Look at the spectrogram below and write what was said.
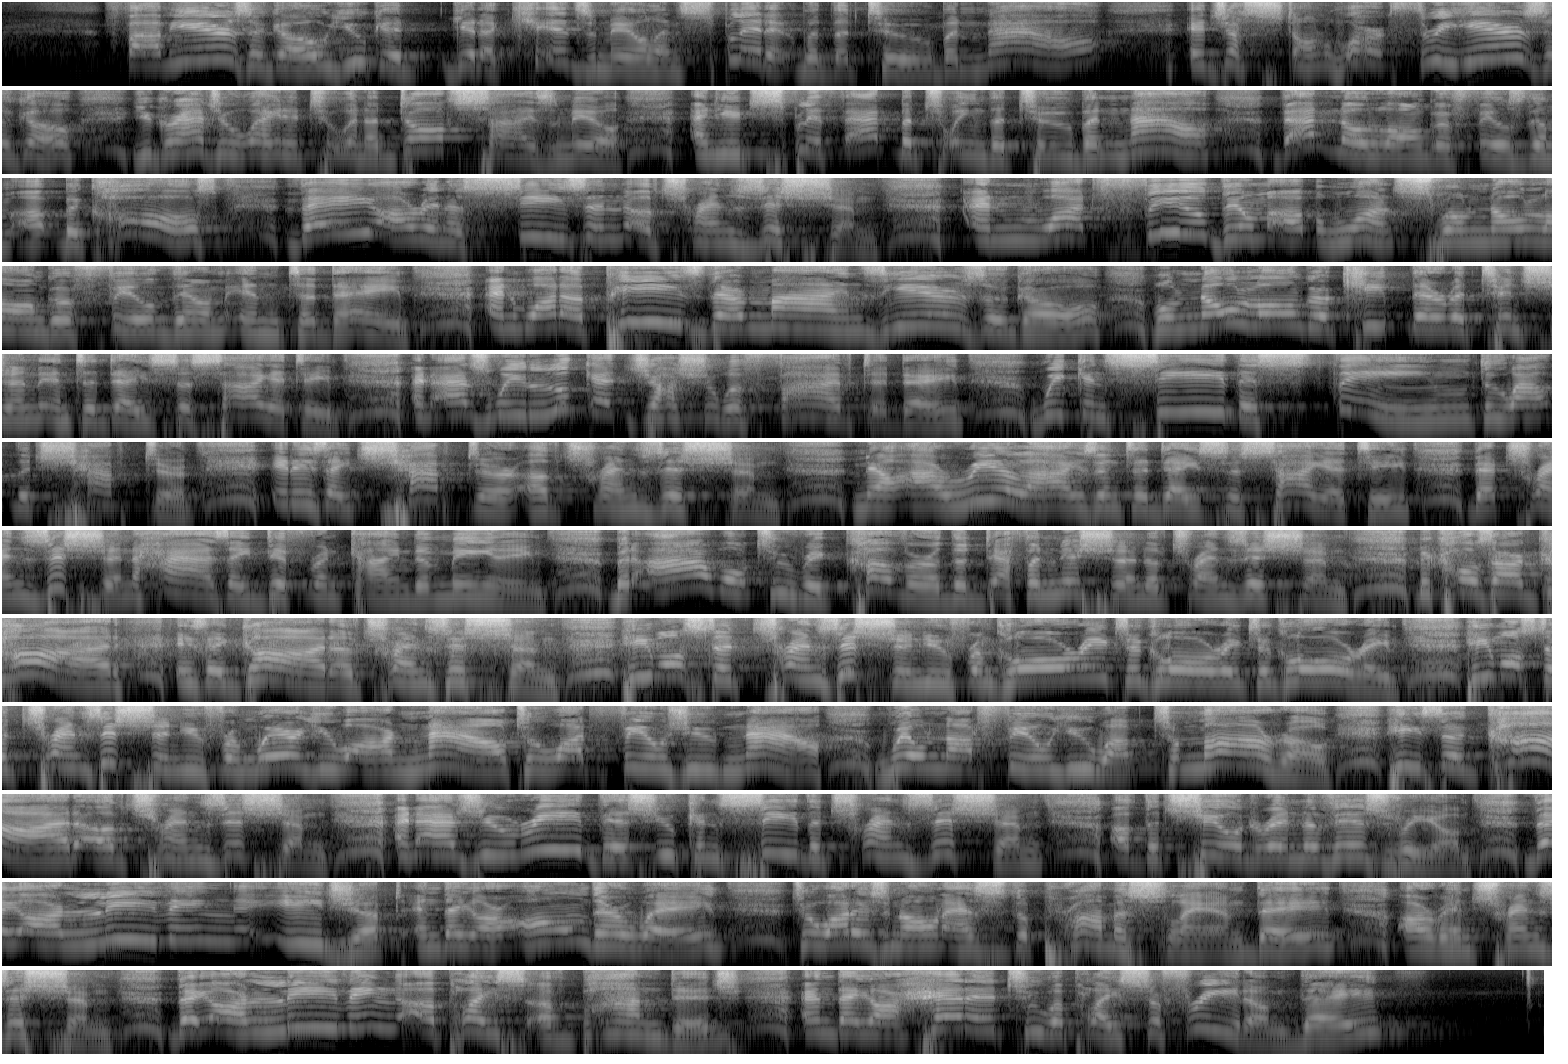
Five years ago, you could get a kid's meal and split it with the two, but now it just don't work. Three years ago, you graduated to an adult size meal and you split that between the two, but now that no longer fills them up because they are in a season of transition. And what filled them up once will no longer fill them in today. And what appeased their minds years ago will no longer keep their attention in today's society. And as we look at Joshua 5 today, we can see this theme throughout the chapter. It is a chapter of transition. Now, I realize in today's society that transition has a different kind of meaning, but I want to recover the definition of transition because our God is a God of transition. He wants to transition you from glory to glory to glory. He wants to transition you from where you are now to what fills you now will not fill you up tomorrow. He's a God of transition. And as you read this, you can see the transition of the children of Israel. They are leaving Egypt and they are on their way to what is known as the promised land. They are in transition. They are leaving a place of bondage and they are headed to a place of freedom. They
